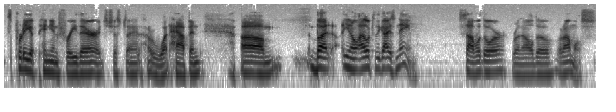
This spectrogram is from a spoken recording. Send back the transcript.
it's pretty opinion free there. It's just uh, what happened. Um, but you know, I looked at the guy's name, Salvador Ronaldo Ramos,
